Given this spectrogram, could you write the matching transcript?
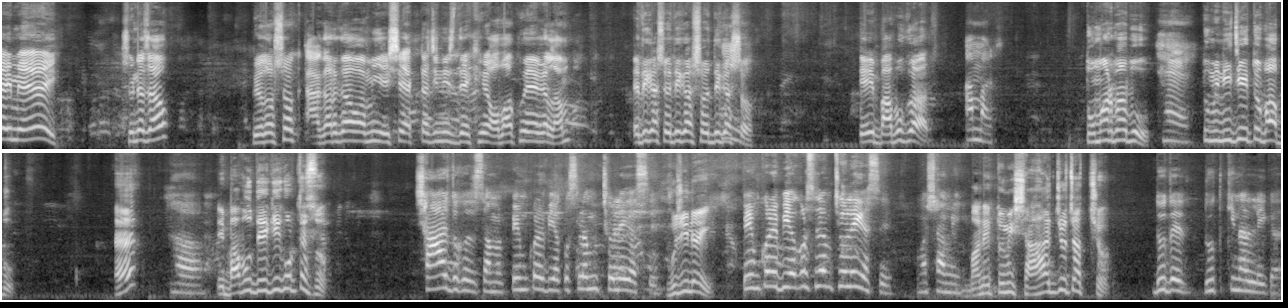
এই মেয়ে এই শুনে যাও। প্রিয় দর্শক আগারগাঁও আমি এসে একটা জিনিস দেখে অবাক হয়ে গেলাম। এদিকে আসো এদিকে আসো এদিকে আসো। এই বাবুকার আমার। তোমার বাবু? হ্যাঁ। তুমি নিজেই তো বাবু। হ্যাঁ? হ্যাঁ। এই বাবু দিয়ে কি করতেছো? সাহায্য করেছে আমার প্রেম করে বিয়ে করছিলাম চলে গেছে। বুঝি নাই? প্রেম করে বিয়ে করছিলাম চলে গেছে আমার স্বামী। মানে তুমি সাহায্য চাচ্ছ? দুধের দুধ কিনার লেগা।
